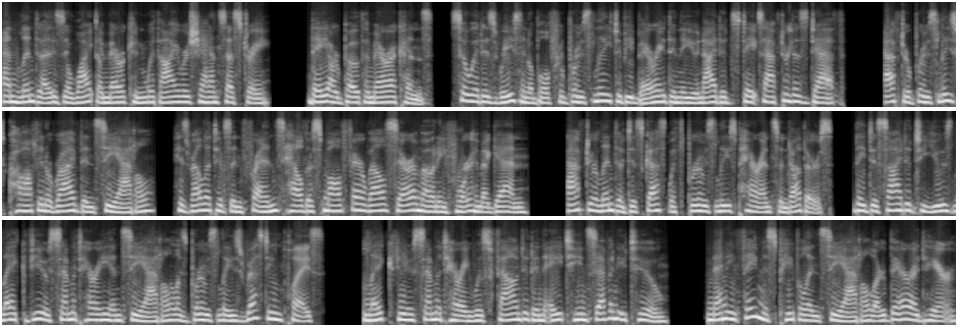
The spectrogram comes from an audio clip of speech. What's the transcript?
and Linda is a white American with Irish ancestry. They are both Americans, so it is reasonable for Bruce Lee to be buried in the United States after his death. After Bruce Lee's coffin arrived in Seattle, his relatives and friends held a small farewell ceremony for him again. After Linda discussed with Bruce Lee's parents and others, they decided to use Lakeview Cemetery in Seattle as Bruce Lee's resting place. Lakeview Cemetery was founded in 1872. Many famous people in Seattle are buried here,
